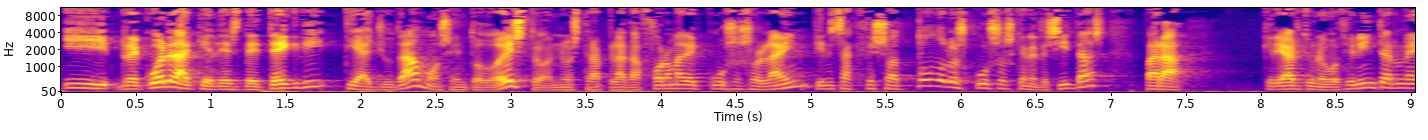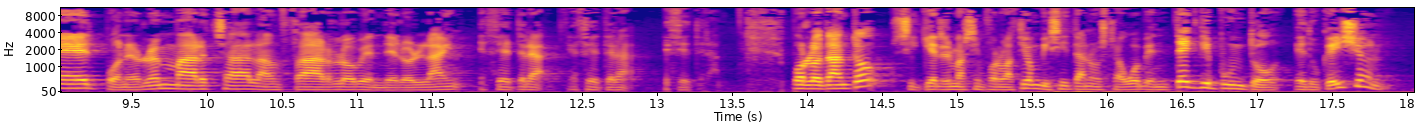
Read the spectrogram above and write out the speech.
Y recuerda que desde TechDi te ayudamos en todo esto. En nuestra plataforma de cursos online tienes acceso a todos los cursos que necesitas para crear tu negocio en Internet, ponerlo en marcha, lanzarlo, vender online, etcétera, etcétera, etcétera. Por lo tanto, si quieres más información, visita nuestra web en techdi.education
